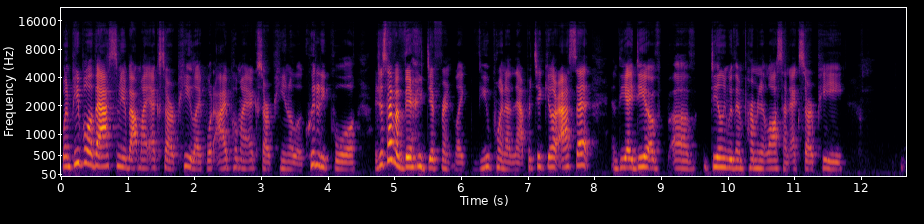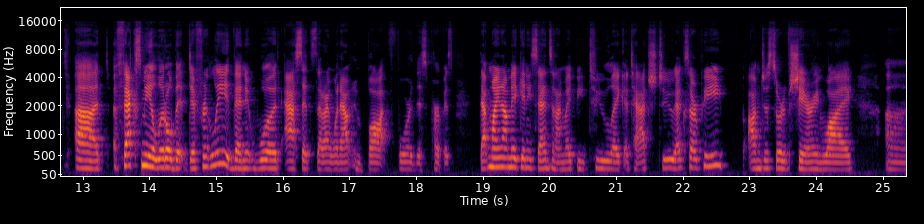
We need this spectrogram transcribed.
When people have asked me about my XRP, like would I put my XRP in a liquidity pool, I just have a very different like viewpoint on that particular asset. And the idea of of dealing with impermanent loss on XRP uh, affects me a little bit differently than it would assets that I went out and bought for this purpose that might not make any sense and I might be too like attached to XRP. I'm just sort of sharing why uh,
